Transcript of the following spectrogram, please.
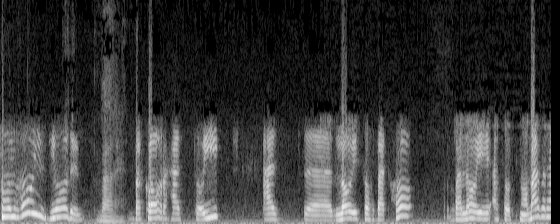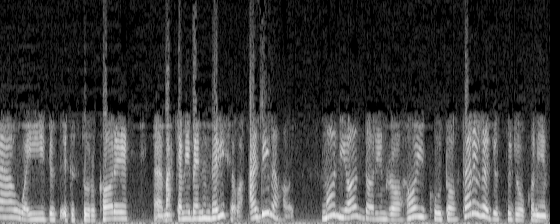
سالهای زیاد بله. به کار هست تا از لای صحبت ها بلای اساسنامه بره و این جزء دستور کار محکمه بین المللی شود از این لحاظ ما نیاز داریم راه های کوتاهتر را جستجو کنیم.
